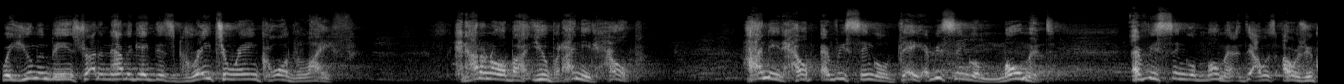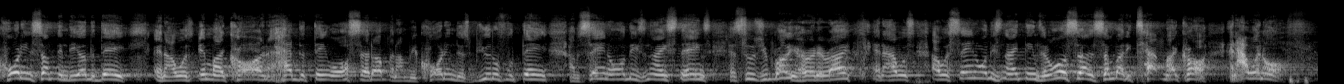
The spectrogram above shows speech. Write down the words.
We're human beings trying to navigate this great terrain called life. And I don't know about you, but I need help. I need help every single day, every single moment. Every single moment. I was, I was recording something the other day, and I was in my car, and I had the thing all set up, and I'm recording this beautiful thing. I'm saying all these nice things. As soon as you probably heard it, right? And I was, I was saying all these nice things, and all of a sudden, somebody tapped my car, and I went off.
